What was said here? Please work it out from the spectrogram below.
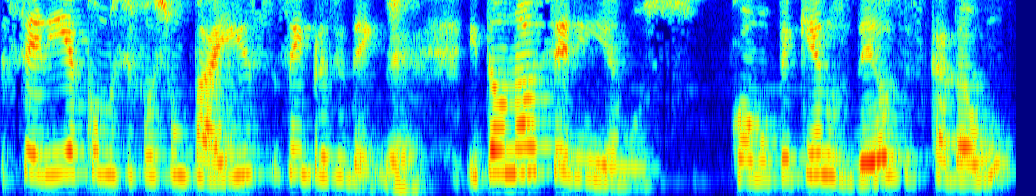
seria como se fosse um país sem presidente. É. Então nós seríamos como pequenos deuses cada um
